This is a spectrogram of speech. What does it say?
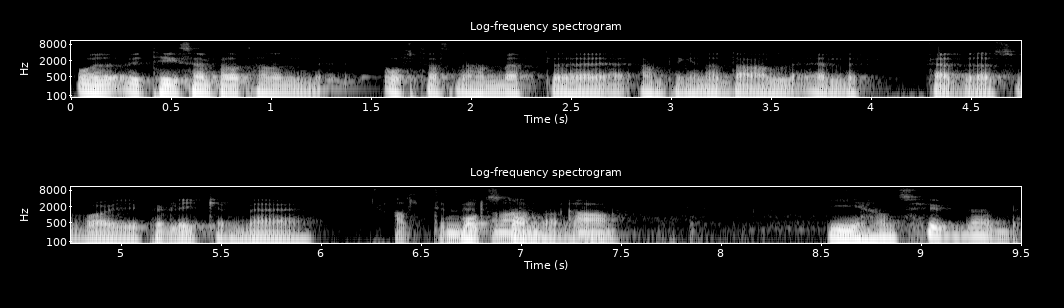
Och till exempel att han oftast när han mötte antingen Nadal eller Federer så var ju publiken med. alltid med de Motståndare. andra. Ja. I hans huvud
